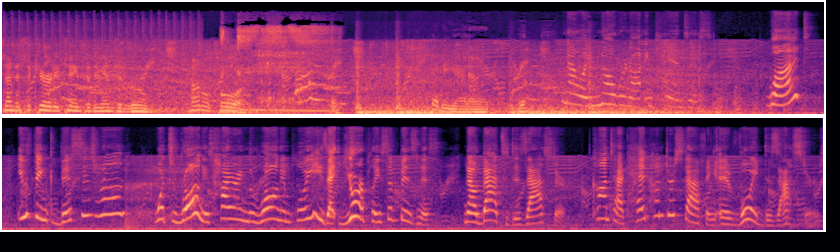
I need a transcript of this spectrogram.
Send a security team to the engine room. Tunnel 4. Steady, Now I know we're not in Kansas. What? You think this is wrong? What's wrong is hiring the wrong employees at your place of business. Now that's a disaster. Contact Headhunter Staffing and avoid disasters.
